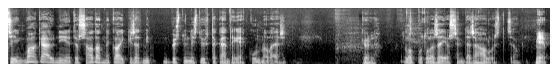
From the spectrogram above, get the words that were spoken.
siinä vaan käy niin, että jos sä otat ne kaikki, sä et pysty niistä yhtäkään tekemään kunnolla ja sitten Kyllä. lopputulos ei ole se, mitä sä haluaisit, että se on. Jep.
